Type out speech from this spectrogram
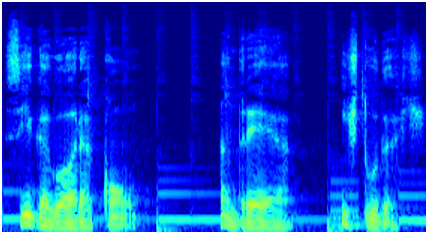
Siga agora com Andrea estudas.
